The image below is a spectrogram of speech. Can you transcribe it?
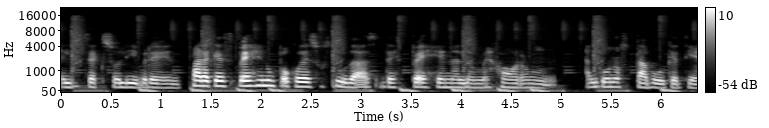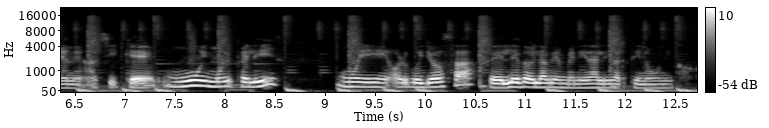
el sexo libre, para que despejen un poco de sus dudas, despejen a lo mejor mm, algunos tabú que tiene. Así que muy, muy feliz muy orgullosa. Le doy la bienvenida a Libertino Único.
